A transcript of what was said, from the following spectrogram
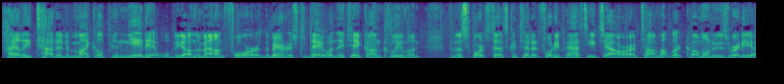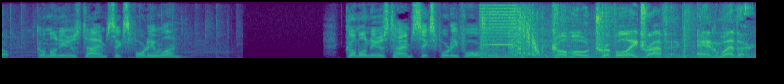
Highly touted Michael Pineda will be on the mound for the Mariners today when they take on Cleveland. From the sports desk at 10 at 40 past each hour, I'm Tom Huntler, KOMO News Radio. KOMO News Time, 641. KOMO News Time, 644. KOMO AAA traffic and weather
